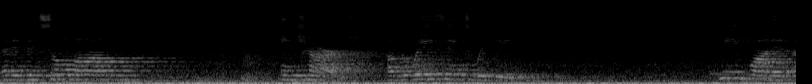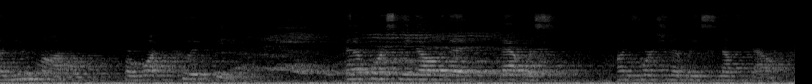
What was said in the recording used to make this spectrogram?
that had been so long in charge of the way things would be. He wanted a new model for what could be. And of course, we know that that was unfortunately snuffed out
